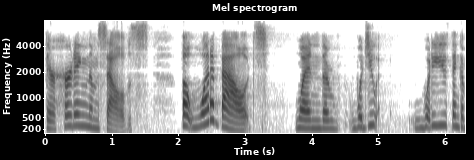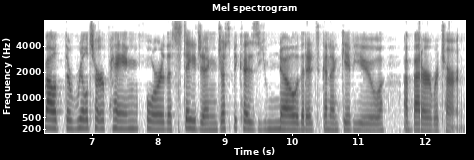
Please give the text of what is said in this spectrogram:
they're hurting themselves. But what about when the would you what do you think about the realtor paying for the staging just because you know that it's going to give you a better return?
